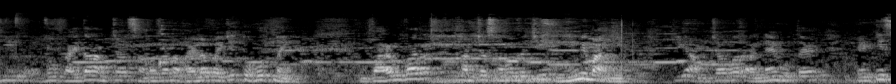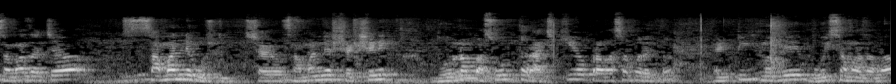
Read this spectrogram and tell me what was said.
जी जो फायदा आमच्या समाजाला व्हायला पाहिजे तो होत नाही. वारंवार आमच्या समाजाची नेहमी मागणी आहे की आमच्यावर अन्याय होत आहे. एन टी समाजाच्या सामान्य गोष्टी श सामान्य शैक्षणिक धोरणापासून तर राजकीय प्रवासापर्यंत एन टीमध्ये भोई समाजाला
